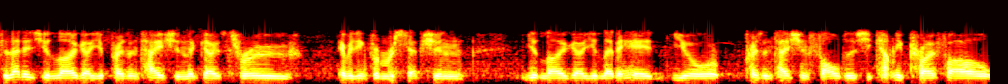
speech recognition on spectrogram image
So that is your logo, your presentation that goes through everything from reception, your logo, your letterhead, your presentation folders, your company profile,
